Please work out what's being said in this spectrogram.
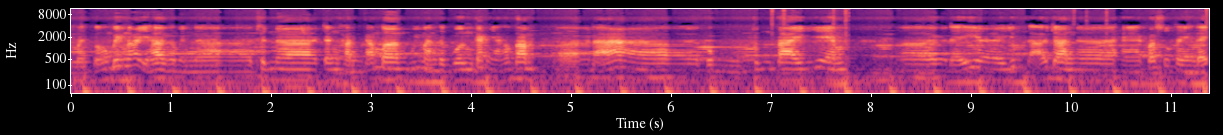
Thì mình cũng không biết nói gì hơn. Rồi mình ờ, xin ờ, chân thành cảm ơn quý mạnh thường quân các nhà hảo tâm ờ, đã cùng chung tay với em để giúp đỡ cho anh Hà có số tiền để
